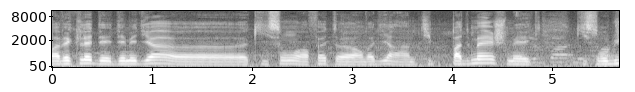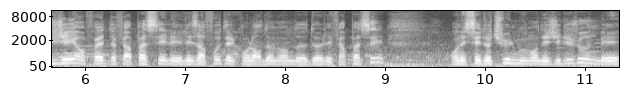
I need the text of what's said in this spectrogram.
avec l'aide des, médias euh, qui sont en fait, on va dire, un petit pas de mèche, mais qui sont obligés en fait de faire passer les, infos telles qu'on leur demande de, les faire passer. On essaie de tuer le mouvement des Gilets jaunes, mais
